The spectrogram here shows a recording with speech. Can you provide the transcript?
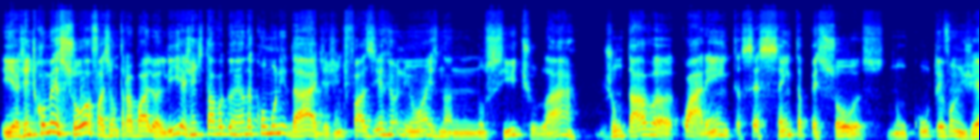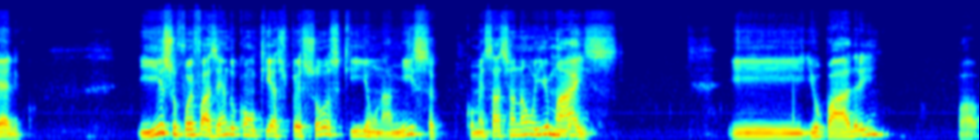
e a gente começou a fazer um trabalho ali, a gente estava ganhando a comunidade, a gente fazia reuniões na, no sítio lá, juntava 40, 60 pessoas num culto evangélico. E isso foi fazendo com que as pessoas que iam na missa começassem a não ir mais. E, e o padre ó,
